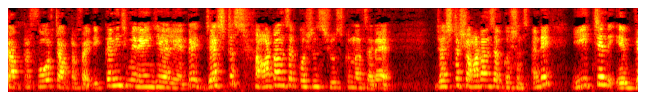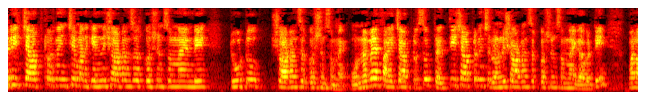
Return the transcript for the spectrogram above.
chapter four chapter five ఇక్కడ నుంచి మీరు ఏం చేయాలి అంటే జస్ట్ షార్ట్ ఆన్సర్ క్వశ్చన్స్ చూసుకున్నా సరే జస్ట్ షార్ట్ ఆన్సర్ క్వశ్చన్స్ అంటే ఈచ్ అండ్ ఎవ్రీ చాప్టర్ నుంచి మనకి ఎన్ని షార్ట్ ఆన్సర్ క్వశ్చన్స్ ఉన్నాయండి? Two two short answer questions ఉన్నాయి. ఉన్నవే ఫైవ్ చాప్టర్స్ ప్రతి చాప్టర్ నుంచి రెండు షార్ట్ ఆన్సర్ క్వశ్చన్స్ ఉన్నాయి కాబట్టి మనం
